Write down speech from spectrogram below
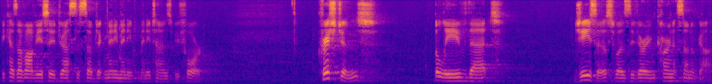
because I've obviously addressed this subject many, many, many times before. Christians believe that Jesus was the very incarnate Son of God.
